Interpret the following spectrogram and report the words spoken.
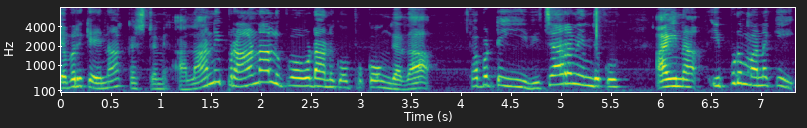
ఎవరికైనా కష్టమే. అలాని ప్రాణాలు పోవడానికి ఒప్పుకోం కదా కాబట్టి ఈ విచారం ఎందుకు? అయినా ఇప్పుడు మనకి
